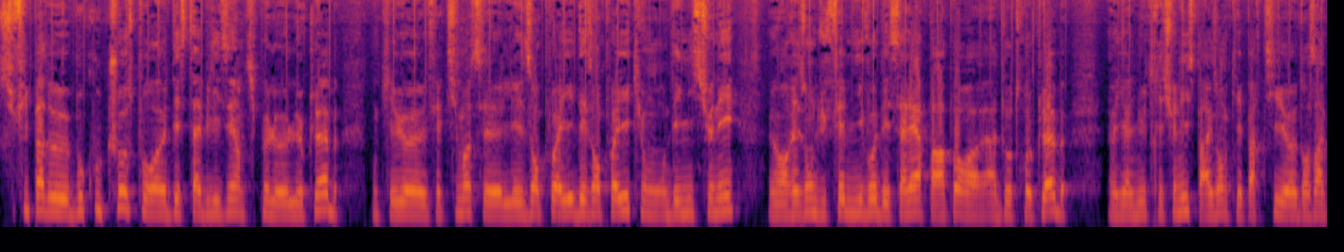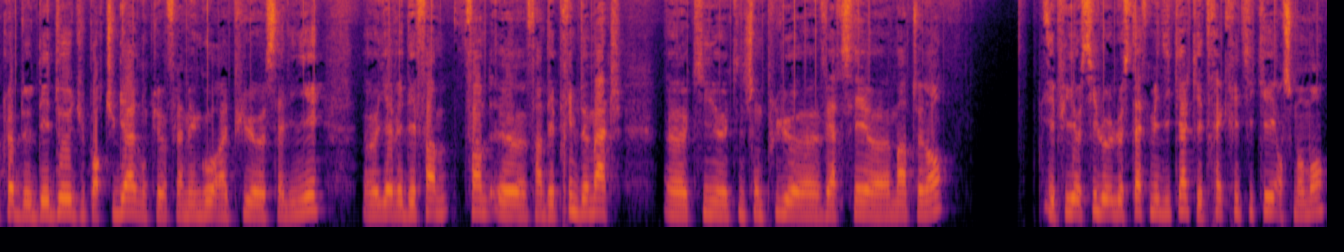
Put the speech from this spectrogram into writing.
suffit pas de beaucoup de choses pour euh, déstabiliser un petit peu le, club. Donc il y a eu euh, effectivement les employés, des employés qui ont démissionné euh, en raison du faible niveau des salaires par rapport à, d'autres clubs. Il y a le nutritionniste par exemple qui est parti dans un club de D2 du Portugal, donc Flamengo aurait pu s'aligner. Il y avait des des primes de match qui, ne sont plus versées maintenant. Et puis aussi le, staff médical qui est très critiqué en ce moment,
